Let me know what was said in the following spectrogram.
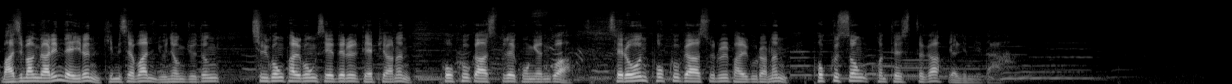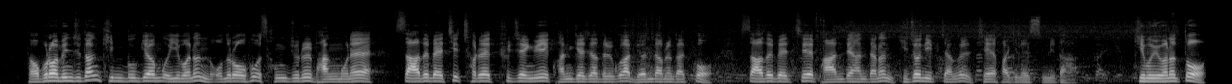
마지막 날인 내일은 김세환, 윤형주 등 7080 세대를 대표하는 포크 가수들의 공연과 새로운 포크 가수를 발굴하는 포크송 콘테스트가 열립니다. 더불어민주당 김부겸 의원은 오늘 오후 성주를 방문해 사드 배치 철회 투쟁위 관계자들과 면담을 갖고 사드 배치에 반대한다는 기존 입장을 재확인했습니다. 김 의원은 또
